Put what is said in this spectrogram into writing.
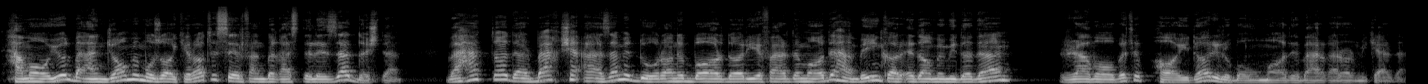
تمایل به انجام مذاکرات صرفا به قصد لذت داشتن و حتی در بخش اعظم دوران بارداری فرد ماده هم به این کار ادامه می‌دادن روابط پایداری رو با اون ماده برقرار می‌کردن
